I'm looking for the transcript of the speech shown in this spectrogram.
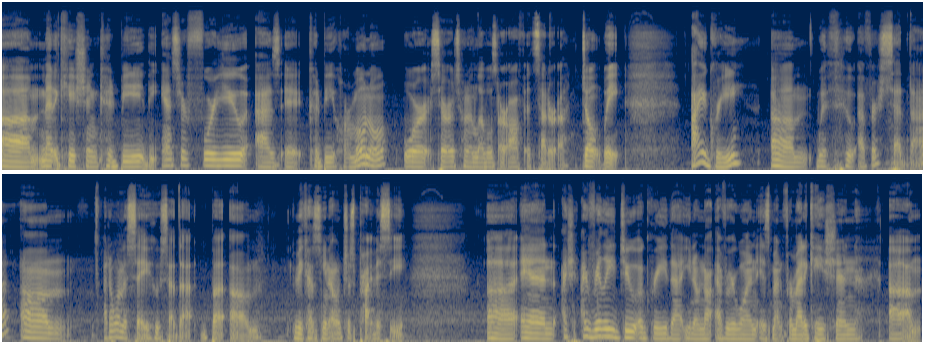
um, medication could be the answer for you, as it could be hormonal or serotonin levels are off, etc. Don't wait. I agree um, with whoever said that. Um, I don't want to say who said that, but um, because you know, just privacy. Uh, and I, I really do agree that you know not everyone is meant for medication. Um,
